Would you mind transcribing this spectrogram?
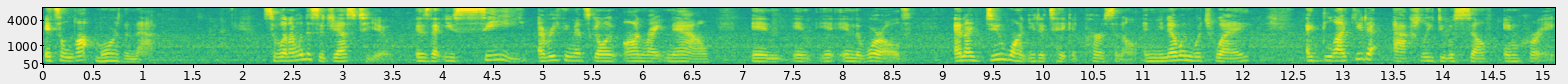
It's a lot more than that. So what I'm going to suggest to you is that you see everything that's going on right now in, in, in the world. And I do want you to take it personal. And you know in which way? I'd like you to actually do a self inquiry.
